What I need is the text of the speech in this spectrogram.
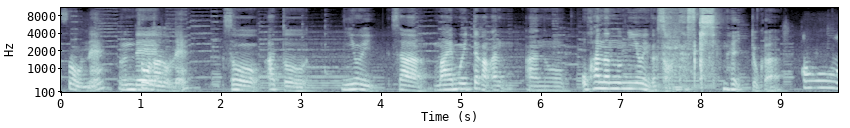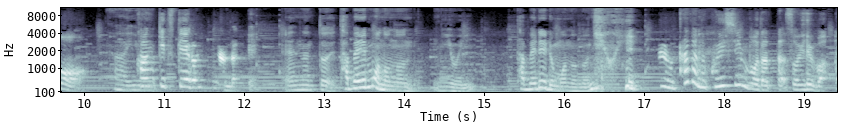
そうね。んでそうなのね。そうあと匂いさ前も言ったかああのお花の匂いがそんな好きじゃないとか。おおああいう柑橘系が好きなんだっけ？えなんと食べ物の匂い？食べれるものの匂い？でもただの食いしん坊だったそういえば。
